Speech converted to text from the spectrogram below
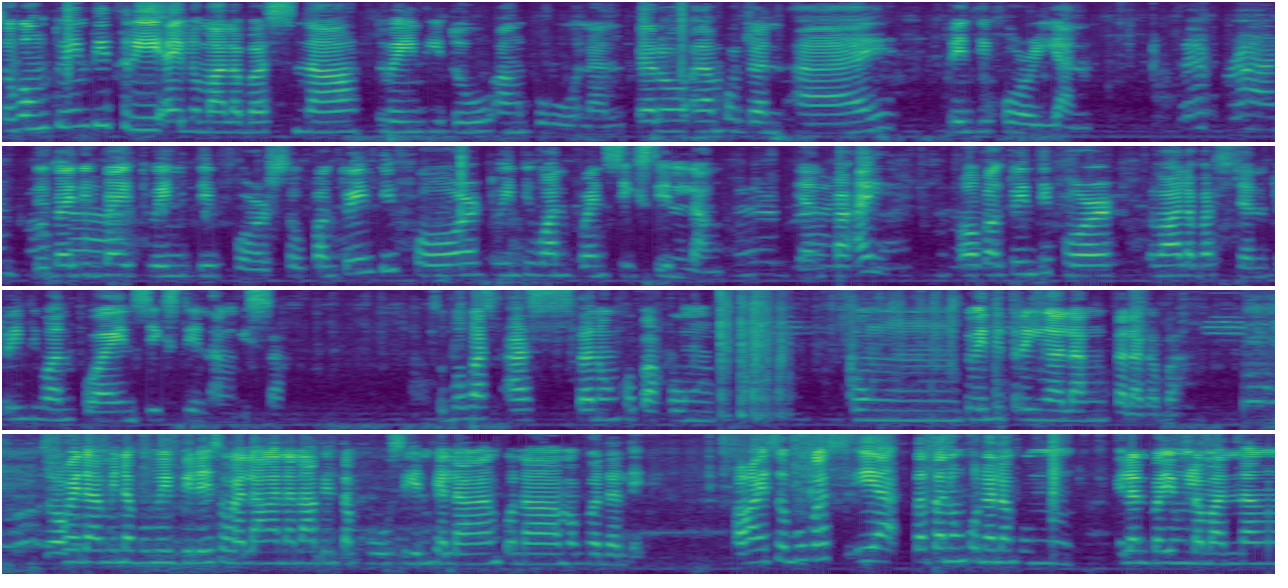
So, kung 23 ay lumalabas na 22 ang puhunan. Pero, alam ko dyan ay 24 yan. Divided by 24. So, pag 24, 21.16 lang. Yan pa. Ay, o pag 24, lumalabas dyan, 21.16 ang isa. So, bukas as, tanong ko pa kung kung 23 nga lang talaga ba. So, okay, dami na bumibili. So, kailangan na natin tapusin. Kailangan ko na magpadali. Okay, so bukas, iya, tatanong ko na lang kung ilan ba yung laman ng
